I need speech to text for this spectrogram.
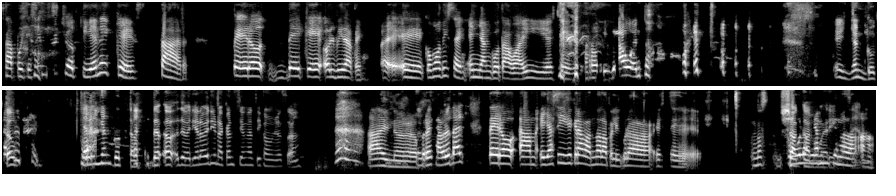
O sea, porque ese muchacho tiene que estar, pero de que, olvídate, eh, eh, como dicen, enñangotado ahí, este, arrodillado en todo momento. El Ñango Tau, el Ñango Tau. De- uh, debería haber una canción así con esa. Ay, no, no, no, pero está brutal. Pero am, ella sigue grabando la película, este, no, sé, tú la Wedding ajá,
